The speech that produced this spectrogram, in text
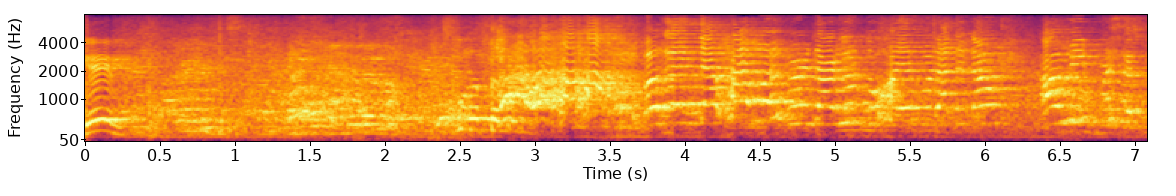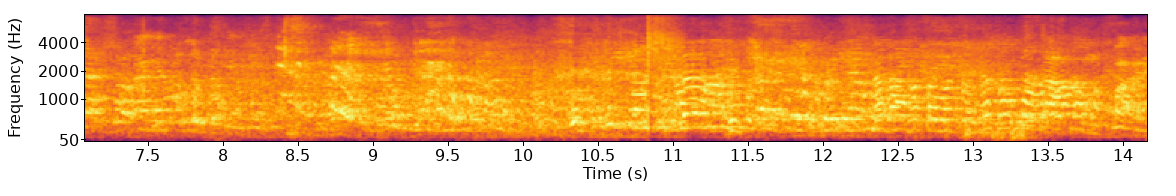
Game! Magandang hapon, Bernardo. Tuhayan po natin ang aming presentasyon. sa akong pare.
